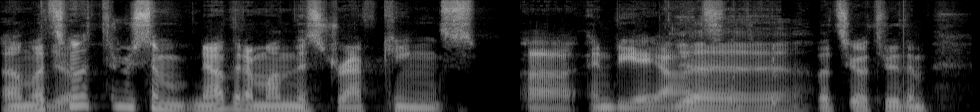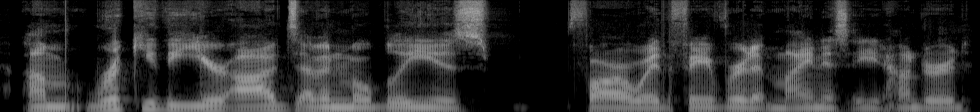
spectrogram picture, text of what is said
Um, let's Yep. go through some now that I'm on this DraftKings uh, NBA odds. Yeah, let's, yeah, go, yeah. let's go through them. Um, rookie of the year odds: Evan Mobley is far away the favorite at minus eight hundred.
